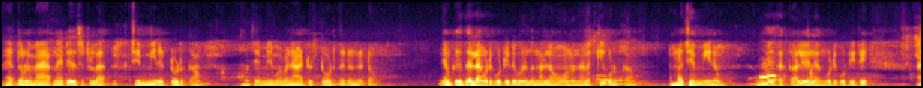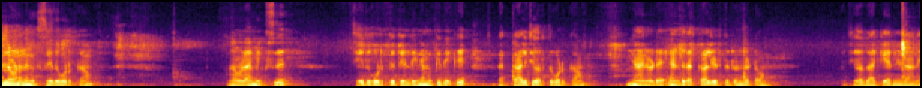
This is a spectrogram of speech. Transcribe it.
നേരത്തെ നമ്മൾ മാരിനേറ്റ് വെച്ചിട്ടുള്ള ചെമ്മീൻ ഇട്ട് കൊടുക്കാം. നമ്മൾ ചെമ്മീൻ മുഴുവനായിട്ട് ഇട്ട് കൊടുത്തിട്ടുണ്ട് കേട്ടോ. ഇനി നമുക്ക് ഇതെല്ലാം കൂടി കൂട്ടിയിട്ട് വീണ്ടും നല്ലോണം ഇളക്കി കൊടുക്കാം. നമ്മൾ ചെമ്മീനും ഉള്ളി തക്കാളിയും എല്ലാം കൂടി കൂട്ടിയിട്ട് നല്ലോണം ഒന്ന് മിക്സ് ചെയ്ത് കൊടുക്കാം. നമ്മളെ മിക്സ് ചെയ്ത് കൊടുത്തിട്ടുണ്ടെങ്കിൽ നമുക്കിതേക്ക് തക്കാളി ചേർത്ത് കൊടുക്കാം. ഞാനിവിടെ രണ്ട് തക്കാളി എടുത്തിട്ടുണ്ട് കേട്ടോ. ചെറുതാക്കി അരിഞ്ഞതാണ്.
